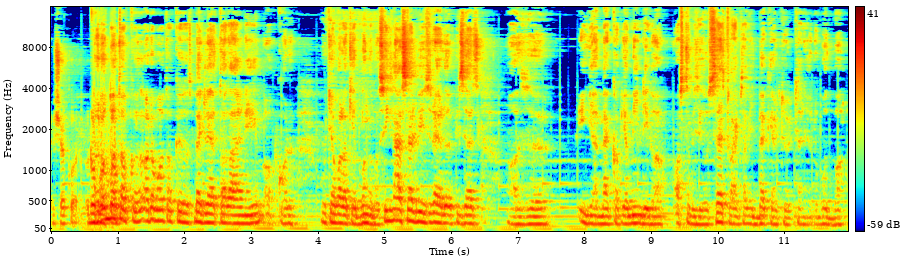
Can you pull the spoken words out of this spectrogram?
és akkor A robotok, robotok, a robotok között meg lehet találni, akkor, hogyha valaki mondom a szignálszervízre előfizet, az ingyen megkapja mindig a, azt a bizonyos setvárt, amit be kell tölteni a robotba,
